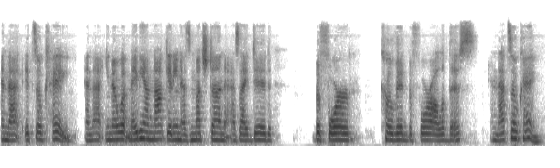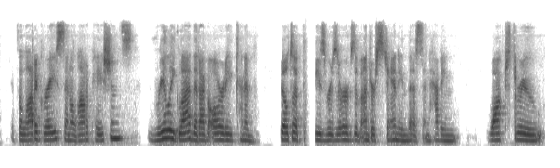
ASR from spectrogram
And that it's okay and that you know what maybe i'm not getting as much done as i did before covid before all of this and that's okay it's a lot of grace and a lot of patience really glad that i've already kind of built up these reserves of understanding this and having walked through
